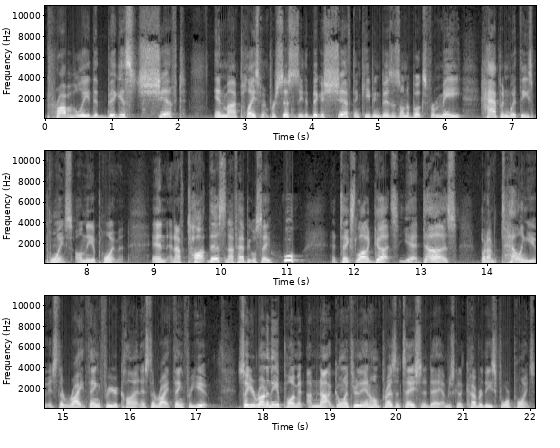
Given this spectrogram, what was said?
probably the biggest shift in my placement persistency, the biggest shift in keeping business on the books for me happened with these points on the appointment. And, and I've taught this, and I've had people say, whew, it takes a lot of guts. Yeah, it does. But I'm telling you, it's the right thing for your client, and it's the right thing for you. So you're running the appointment. I'm not going through the in home presentation today. I'm just going to cover these four points.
